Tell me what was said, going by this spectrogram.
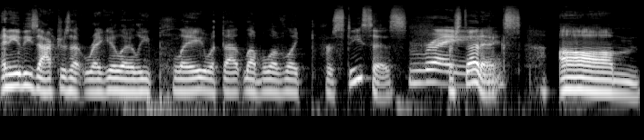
any of these actors that regularly play with that level of like prosthesis, Right. prosthetics. Um,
